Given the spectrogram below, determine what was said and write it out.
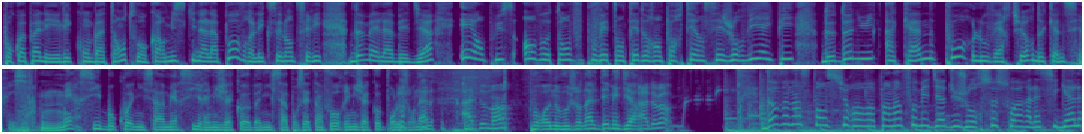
pourquoi pas les, les combattantes ou encore Miskina la pauvre, l'excellente série de Mel Abedia. Et en plus, en votant, vous pouvez tenter de remporter un séjour VIP de deux nuits à Cannes pour l'ouverture de Cannes Série. Merci beaucoup Anissa, merci Rémi Jacob, Anissa pour cette info, Rémi Jacob pour le journal. à demain pour un nouveau journal des médias. À demain. Dans un instant sur Europe 1, l'infomédia du jour. Ce soir à la Cigale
